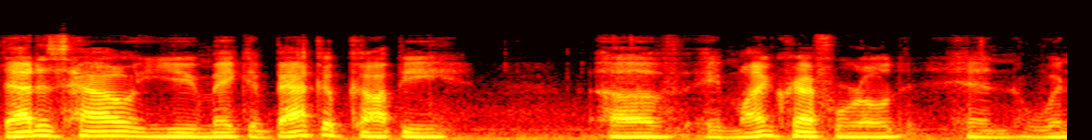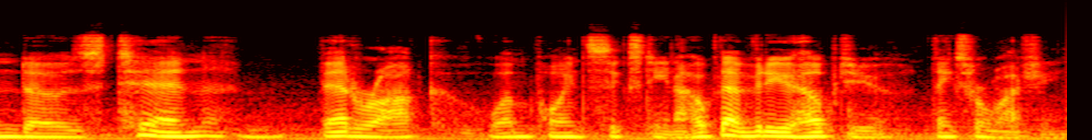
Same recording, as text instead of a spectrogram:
That is how you make a backup copy of a Minecraft world in Windows 10 Bedrock 1.16. I hope that video helped you. Thanks for watching.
